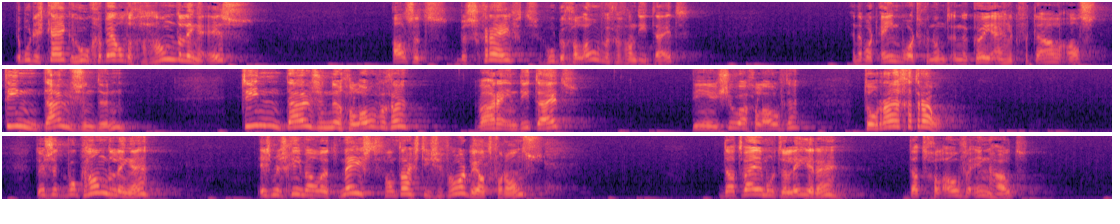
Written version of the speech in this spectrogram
Je moet eens kijken hoe geweldig handelingen is. Als het beschrijft hoe de gelovigen van die tijd. En daar wordt één woord genoemd en dat kun je eigenlijk vertalen als tienduizenden. Tienduizenden gelovigen waren in die tijd, die in Yeshua geloofden, Torah getrouw. Dus het boek Handelingen is misschien wel het meest fantastische voorbeeld voor ons. Dat wij moeten leren dat geloven inhoudt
